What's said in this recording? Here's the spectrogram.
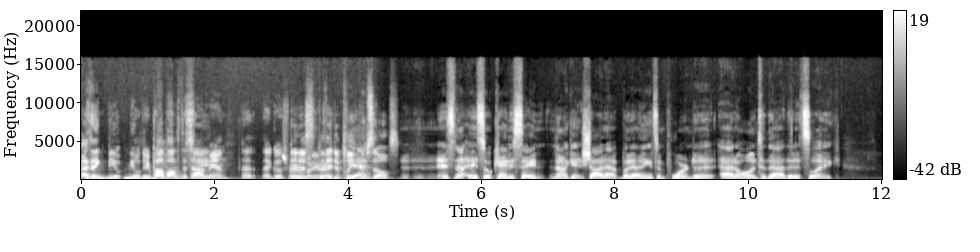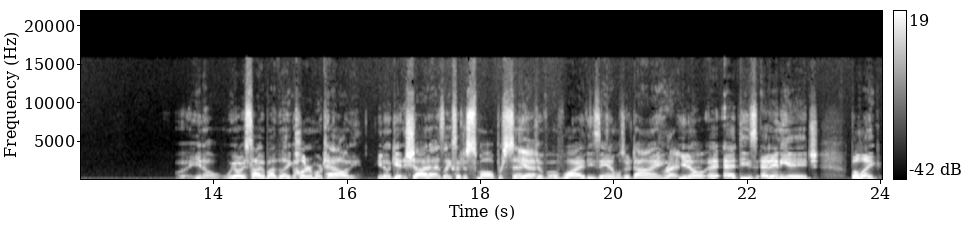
I think mule, mule deer You pop off are the top, same. man. That that goes for They just everybody, because right? they deplete Yeah. themselves. it's not it's okay to say not getting shot at but i think it's important to add on to that that it's like you know we always talk about like hunter mortality you know getting shot at is like such a small percentage Yeah. of, of why these animals are dying Right. you know at, at these at any age but like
